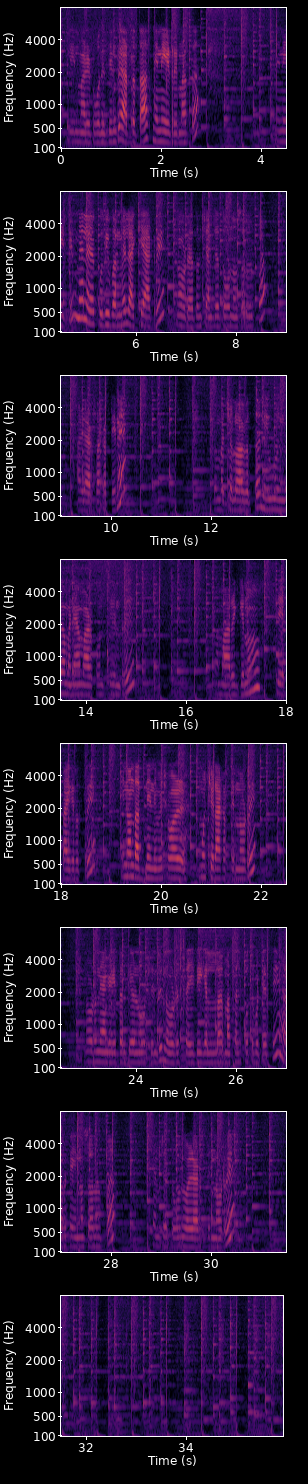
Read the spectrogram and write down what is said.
ಕ್ಲೀನ್ ಮಾಡಿ ಇಟ್ಕೊಂಡಿದ್ದೀನಿ ರೀ ಅರ್ಧ ತಾಸು ನೆನೆ ಇಡ್ರಿ ಮತ್ತು. ನೆನೆ ಇಟ್ಟಿದ ಮೇಲೆ ಕುದಿ ಬಂದಮೇಲೆ ಅಕ್ಕಿ ಹಾಕ್ರಿ. ನೋಡಿರಿ ಅದೊಂದು ಚಮಚ ತೊಗೊಂಡು ಒಂದು ಸ್ವಲ್ಪ ಹಳ್ಳಿ ತುಂಬ ಚಲೋ ಆಗುತ್ತೆ. ನೀವು ಹಿಂಗೆ ಮನ್ಯಾಗ ಮಾಡ್ಕೊಂಡು ನಮ್ಮ ಆರೋಗ್ಯನೂ ಸೇಫ್ ಆಗಿರುತ್ತೆ ರೀ. ಇನ್ನೊಂದು ಹದಿನೈದು ನಿಮಿಷ ಒಳ್ಳೆ ಮುಚ್ಚಿಡಾಕತ್ತೀನಿ ನೋಡಿರಿ. ನೋಡೋಣ ಹೆಂಗಾಗೈತೆ ಅಂತೇಳಿ ನೋಡ್ತೀನಿ ರೀ. ನೋಡಿರಿ ಸೈಡಿಗೆಲ್ಲ ಮಸಾಲೆ ಕೂತು ಬಿಟ್ಟೈತಿ. ಅದಕ್ಕೆ ಇನ್ನೊಂದು ಸ್ವಲ್ಪ ಚಮಚ ತೊಗೊಂಡು ಒಳ್ಳಾಡಿಸ್ತೀನಿ ನೋಡಿರಿ.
